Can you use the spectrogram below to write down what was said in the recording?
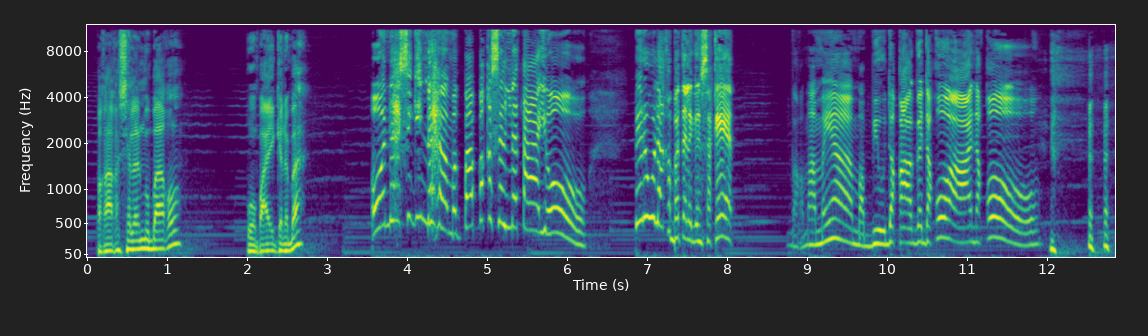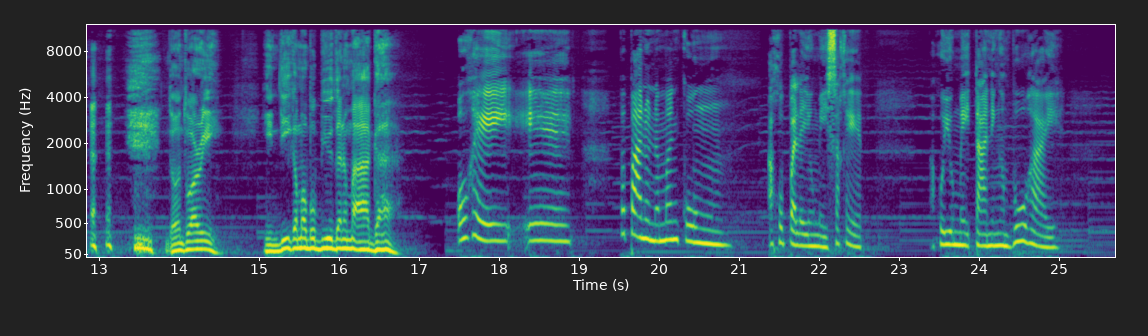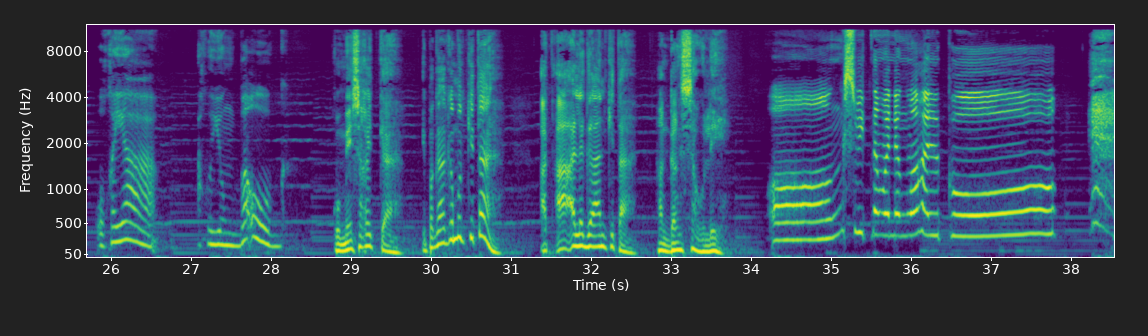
Pakakasalan mo ba ako? Pumapayag ka na ba? O na, sige na, magpapakasal na tayo. Pero wala ka ba talagang sakit? Baka mamaya mabiyuda ka agad ako ha, anak ko. Don't worry, hindi ka mabubiyuda ng maaga. Okay, eh, paano naman kung ako pala yung may sakit? Ako yung may taning ang buhay? O kaya ako yung baog? Kung may sakit ka, ipagagamot kita at aalagaan kita hanggang sa huli. Ang sweet naman ng mahal ko.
